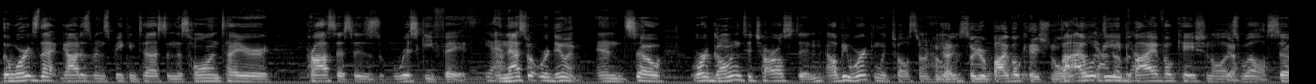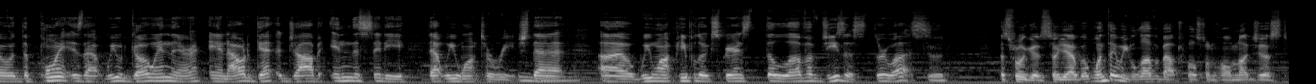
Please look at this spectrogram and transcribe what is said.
the words that God has been speaking to us in this whole entire process is risky faith. Yeah. And that's what we're doing. And so we're going to Charleston. I'll be working with 12 Stone Homes. Okay, so you're bivocational. But I will That's be good. bivocational as well. So the point is that we would go in there and I would get a job in the city that we want to reach, that uh, we want people to experience the love of Jesus through us. Good. That's really good. So yeah, but one thing we love about 12 Stone Home, not just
